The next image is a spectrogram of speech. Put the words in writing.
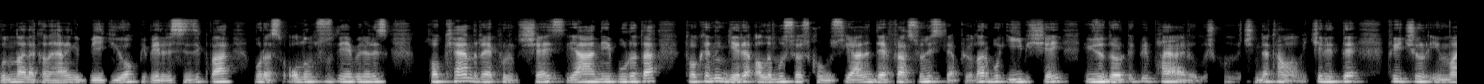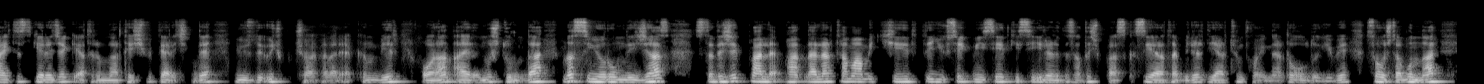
bununla alakalı herhangi bir bilgi yok. Bir belirsizlik var. Burası olumsuz diyebiliriz. Token repurchase yani burada tokenin geri alımı söz konusu. Yani deflasyonist yapıyorlar. Bu iyi bir şey. %4'lük bir pay ayrılmış bunun içinde. Tamamı kilitli. Future Invites gelecek yatırımlar teşvikler içinde %3,5'a kadar yakın bir oran ayrılmış durumda. Nasıl yorumlayacağız? Stratejik partnerler tamamı kilitli yüksek VC etkisi ileride satış baskısı yaratabilir. Diğer tüm coinlerde olduğu gibi. Sonuçta bunlar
